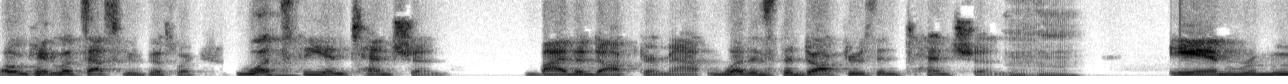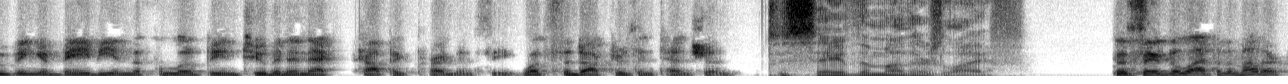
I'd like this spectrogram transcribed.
Okay, let's ask it this way: What's the intention by the doctor, Matt? What is the doctor's intention? Mhm. in removing a baby in the fallopian tube in an ectopic pregnancy? What's the doctor's intention? To save the mother's life, To save the life of the mother.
